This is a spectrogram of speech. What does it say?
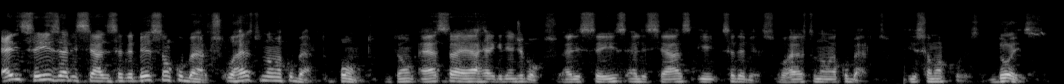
LCIs, LCAs e CDBs são cobertos, o resto não é coberto, ponto. Então, essa é a regrinha de bolso. LCIs, LCAs e CDBs, o resto não é coberto. Isso é uma coisa. Dois,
